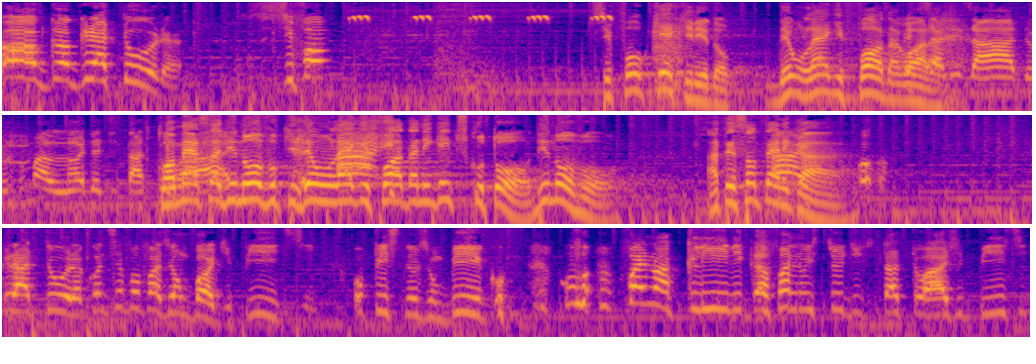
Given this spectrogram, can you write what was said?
Ô, ô, criatura! Se for Se for o quê, querido? Deu um lag foda agora. especializado numa loja de tatuagem... Começa de novo que deu um lag foda, ninguém te escutou. De novo. Atenção técnica. Ai, criatura, quando você for fazer um body piercing, o piercing no umbigo, vai numa clínica, vai no estúdio de tatuagem piercing,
